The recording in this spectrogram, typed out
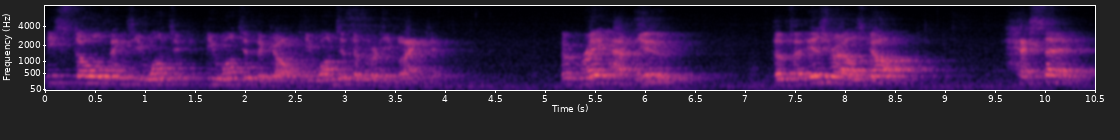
He stole things he wanted. He wanted the gold. He wanted the pretty blanket. But Rahab knew that for Israel's God, Hesed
